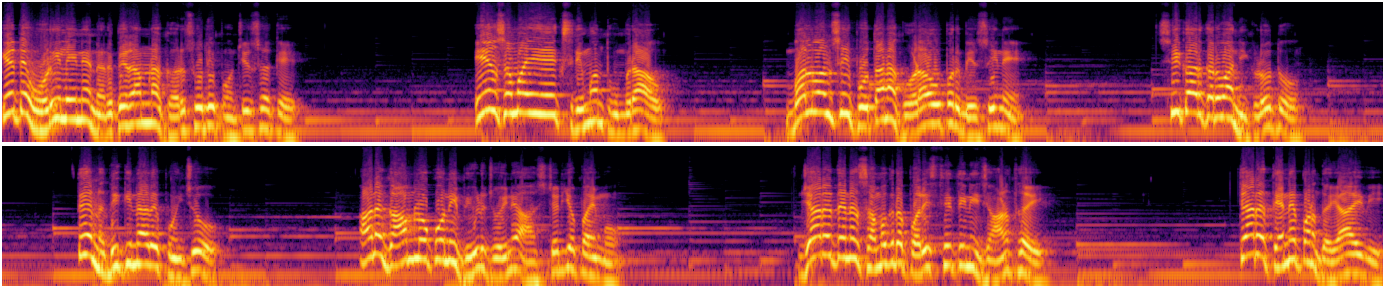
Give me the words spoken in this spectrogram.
કે તે હોડી લઈને નરભેરામના ઘર સુધી પહોંચી શકે. એ સમયે એક શ્રીમંત ઉમરાવ બલવંતસિંહ પોતાના ઘોડા ઉપર બેસીને શિકાર કરવા નીકળ્યો તો તે નદી કિનારે પહોંચ્યો અને ગામ લોકોની ભીડ જોઈને આશ્ચર્ય પામ્યો. જ્યારે તેને સમગ્ર પરિસ્થિતિની જાણ થઈ, ત્યારે તેને પણ દયા આવી.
